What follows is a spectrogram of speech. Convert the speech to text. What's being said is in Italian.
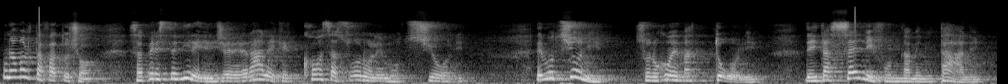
Una volta fatto ciò, sapreste dire in generale che cosa sono le emozioni. Le emozioni sono come mattoni, dei tasselli fondamentali,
